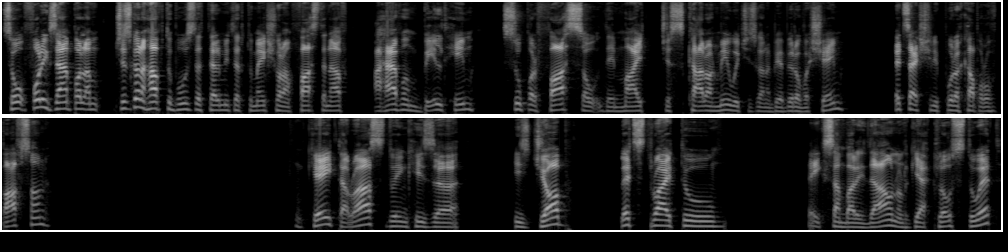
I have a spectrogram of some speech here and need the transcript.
So, for example, I'm just gonna have to boost the turn meter to make sure I'm fast enough. I haven't built him super fast, so they might just cut on me, which is gonna be a bit of a shame. Let's actually put a couple of buffs on. Okay, Taras doing his uh, his job. Let's try to take somebody down or get close to it.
